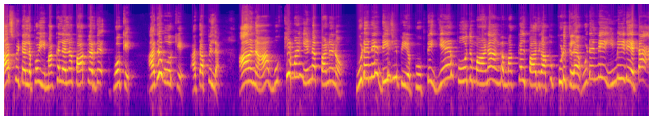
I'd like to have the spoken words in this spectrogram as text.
ஹாஸ்பிட்டலில் போய் மக்கள் எல்லாம் பார்க்கறது ஓகே அது ஓகே அது தப்பு இல்லை. ஆனால் முக்கியமாக என்ன பண்ணணும்? உடனே டிஜிபியை கூப்பிட்டு ஏன் போதுமான அங்கே மக்கள் பாதுகாப்பு கொடுக்கல? உடனே இமீடியட்டாக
